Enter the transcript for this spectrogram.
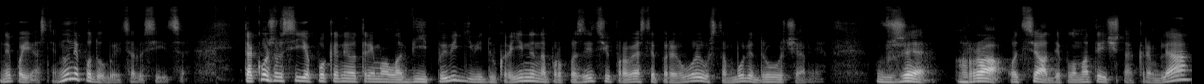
не пояснює? Ну не подобається Росії це. Також Росія поки не отримала відповіді від України на пропозицію провести переговори у Стамбулі 2 червня. Вже гра оця дипломатична Кремля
